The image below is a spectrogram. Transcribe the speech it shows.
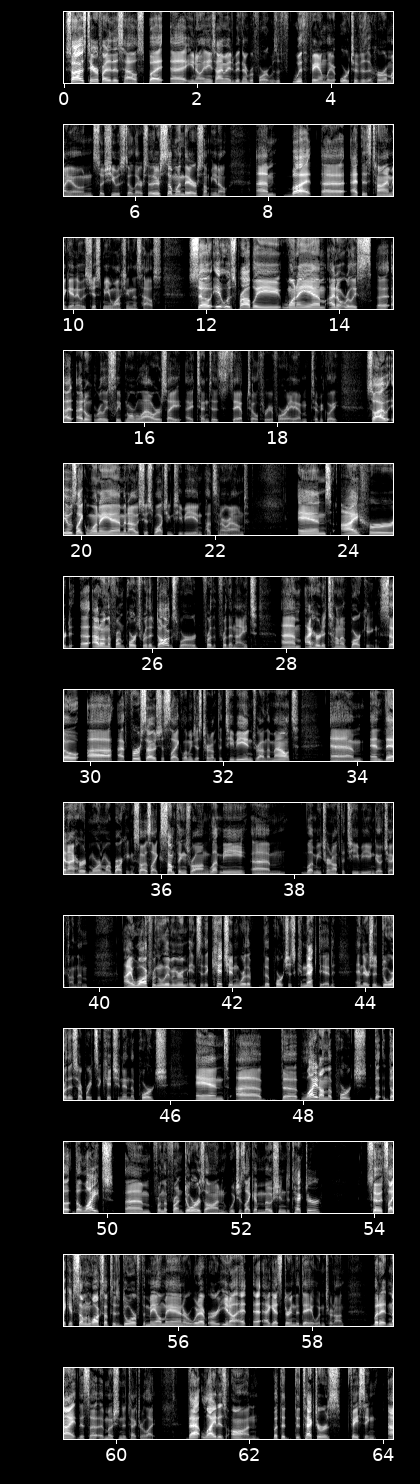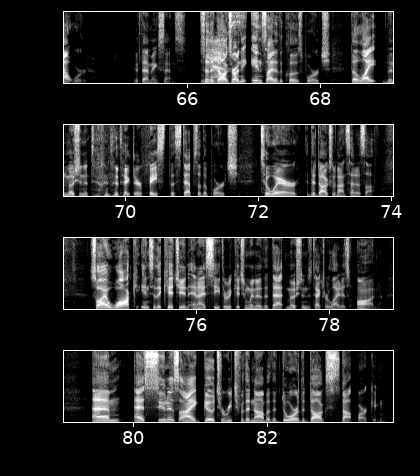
so I was terrified of this house, but uh, you know, anytime I'd been there before, it was with- family or to visit her on my own. So she was still there. So there's someone there, some you know. Um, but uh, at this time, again, it was just me watching this house. So it was probably 1 a.m. I don't really, uh, I, I don't really sleep normal hours. I, I tend to stay up till 3 or 4 a.m. typically. So I, it was like 1 a.m. and I was just watching TV and putzing around and I heard uh, out on the front porch where the dogs were for the, for the night. Um, I heard a ton of barking. So uh, at first I was just like, let me just turn up the TV and drown them out. Um, and then I heard more and more barking. So I was like, something's wrong. Let me um, let me turn off the TV and go check on them. I walked from the living room into the kitchen where the, the porch is connected, and there's a door that separates the kitchen and the porch. And uh, the light on the porch, the the, the light um, from the front door is on, which is like a motion detector. So it's like if someone walks up to the door, if the mailman or whatever, or, you know, at, at- I guess during the day it wouldn't turn on, but at night this uh, motion detector light. That light is on, but the detector is facing outward, if that makes sense. So the dogs are on the inside of the closed porch. The light, the motion detector faced the steps of the porch to where the dogs would not set us off. So I walk into the kitchen and I see through the kitchen window that that motion detector light is on. Um, as soon as I go to reach for the knob of the door, the dogs stop barking.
